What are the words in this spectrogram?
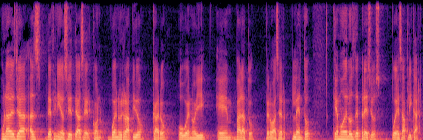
una vez ya has definido si te va a hacer con bueno y rápido, caro o bueno y em, barato, pero va a ser lento, ¿qué modelos de precios puedes aplicar?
